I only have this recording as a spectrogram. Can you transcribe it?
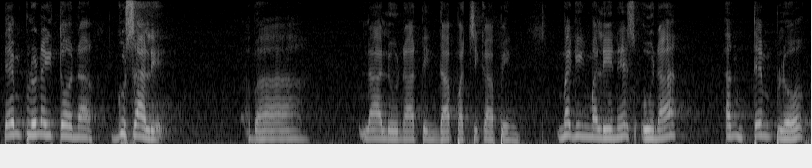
templo na ito na gusali, aba, lalo nating dapat sikaping maging malinis. Una, ang templo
